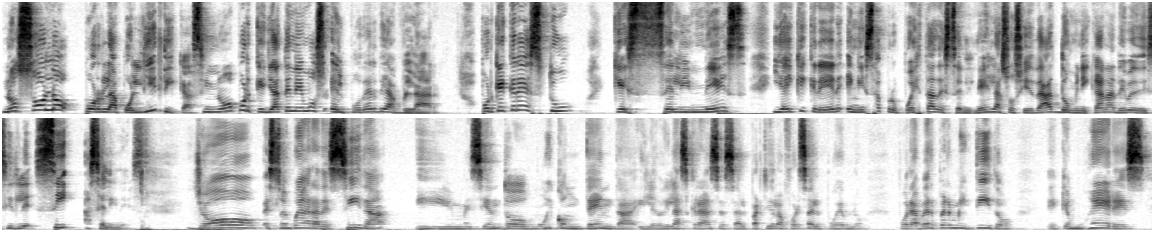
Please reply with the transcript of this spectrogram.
no solo por la política, sino porque ya tenemos el poder de hablar. ¿Por qué crees tú que Celinés, y hay que creer en esa propuesta de Celinés, la sociedad dominicana debe decirle sí a Celinés? Yo estoy muy agradecida y me siento muy contenta y le doy las gracias al Partido de la Fuerza del Pueblo por haber permitido eh, que mujeres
